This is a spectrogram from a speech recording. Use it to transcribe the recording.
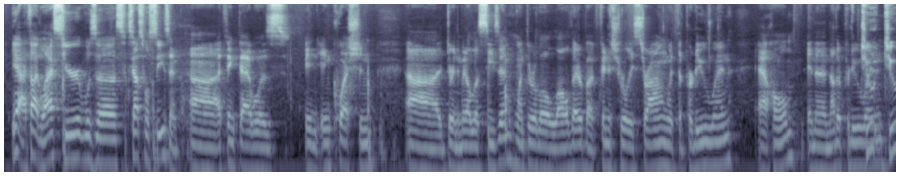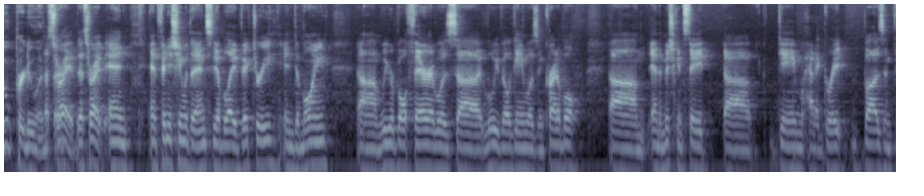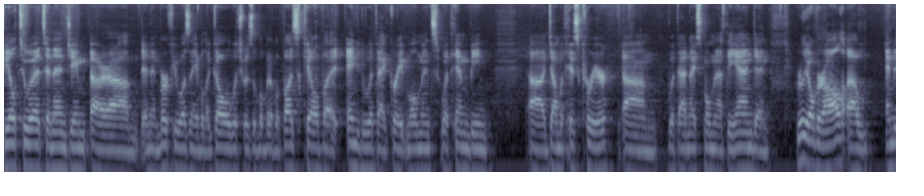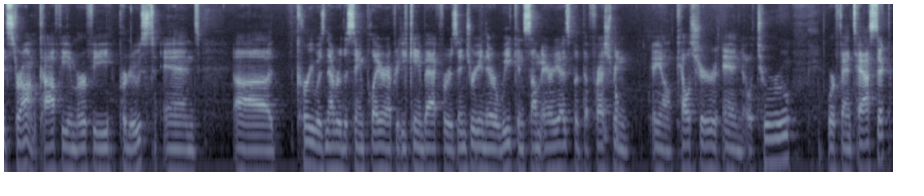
Yeah, I thought last year was a successful season. I think that was in in question uh, during the middle of the season. Went through a little lull there, but finished really strong with the Purdue win at home, and then another Purdue two, win. Two Purdue wins. That's there. right. That's right. And and finishing with the NCAA victory in Des Moines. Um, we were both there. It was uh, Louisville game was incredible, um, and the Michigan State uh, game had a great buzz and feel to it. And then James or um, and then Murphy wasn't able to go, which was a little bit of a buzz kill, but ended with that great moment with him being uh, done with his career um, with that nice moment at the end. And really, overall, uh, ended strong. Coffey and Murphy produced, and uh, Curry was never the same player after he came back for his injury, and they were weak in some areas. But the freshmen, you know, Kalscheur and Oturu were fantastic.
